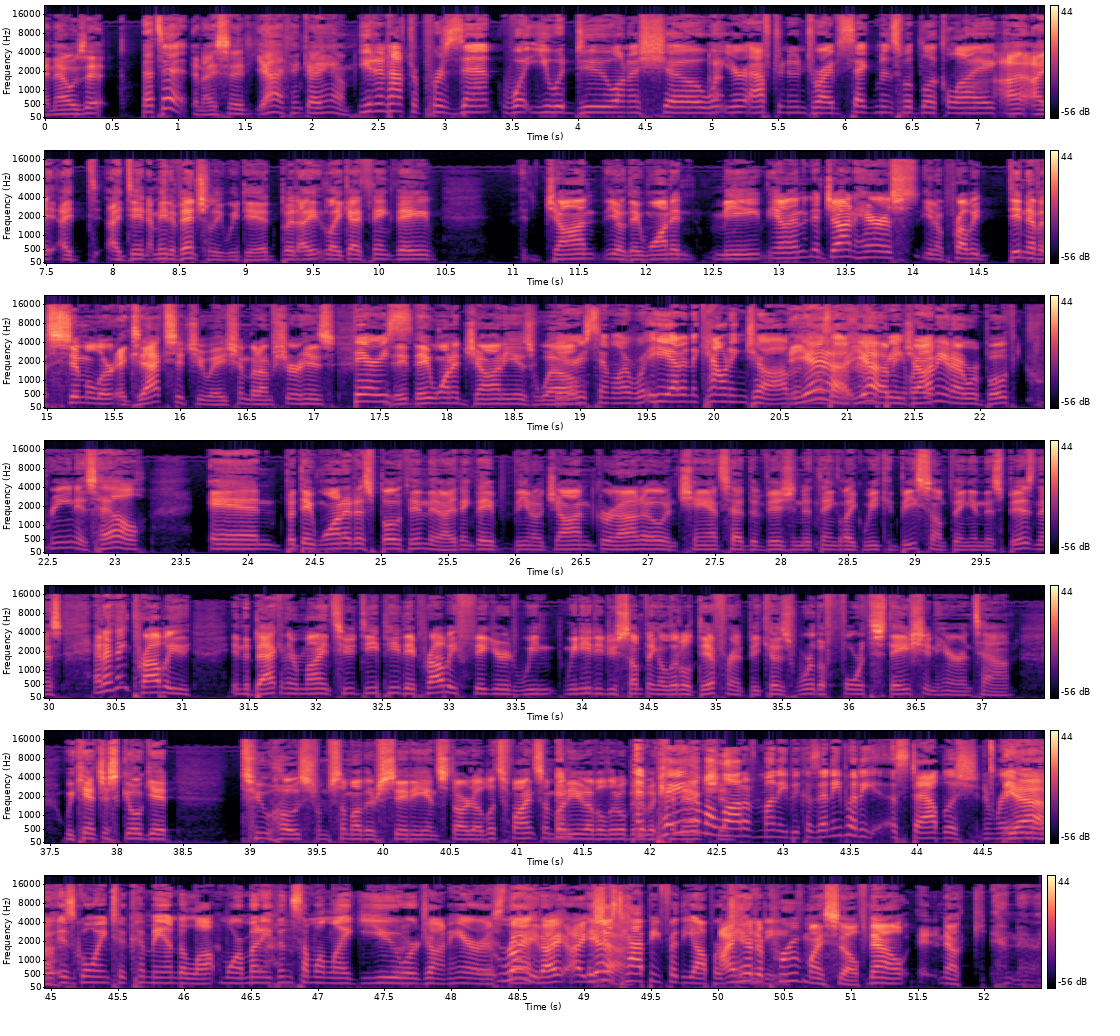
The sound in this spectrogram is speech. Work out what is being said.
And that was it. That's it. And I said, "Yeah, I think I am." You didn't have to present what you would do on a show, what your afternoon drive segments would look like. I, I, I, I did. I mean, eventually we did, but I like. I think they, John, you know, they wanted me, you know, and John Harris, you know, probably didn't have a similar exact situation, but I'm sure his Very They, they wanted Johnny as well. Very similar. He had an accounting job. Yeah, yeah. I mean, right? Johnny and I were both green as hell, and but they wanted us both in there. I think they, you know, John Granado and Chance had the vision to think like we could be something in this business, and I think probably in the back of their mind too, DP, they probably figured we we need to do something a little different because we're the fourth station here in town. We can't just go get two hosts from some other city and start up. Let's find somebody and, who have a little bit of a pay connection. them a lot of money because anybody established in radio Yeah. is going to command a lot more money than someone like you or John Harris. Right, I- I- yeah. just happy for the opportunity. I had to prove myself. Now, now,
